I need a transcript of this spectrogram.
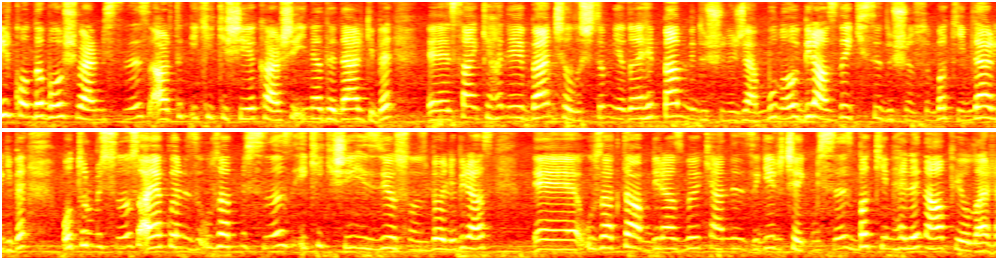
Bir konuda boş vermişsiniz. Artık iki kişiye karşı inat eder gibi. E, sanki hani ben çalıştım ya da hep ben mi düşüneceğim bunu? Biraz da ikisi düşünsün bakayım der gibi. Oturmuşsunuz ayaklarınızı uzatmışsınız. İki kişiyi izliyorsunuz. Böyle biraz e, uzaktan biraz böyle kendinizi geri çekmişsiniz. Bakayım hele ne yapıyorlar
